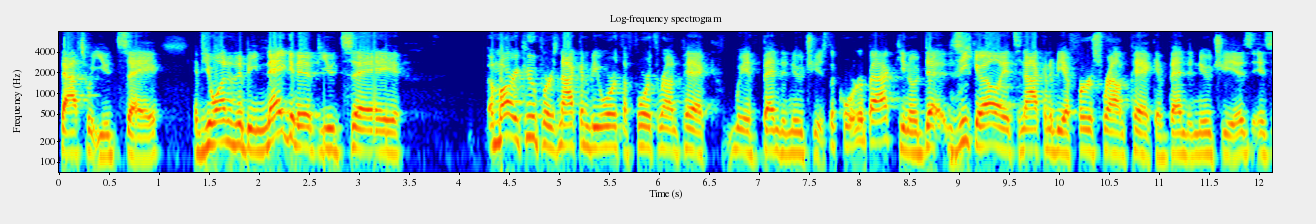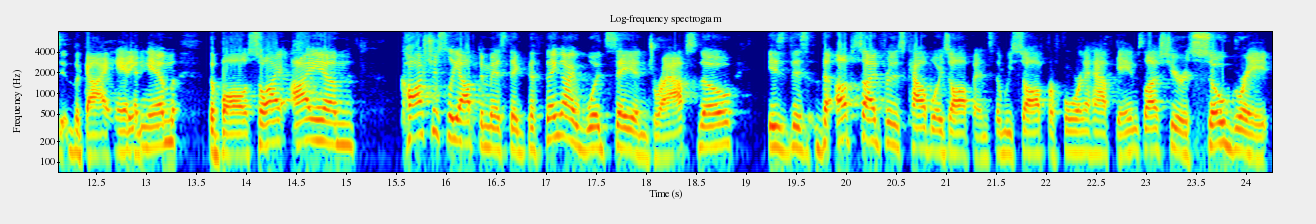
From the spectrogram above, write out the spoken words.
that's what you'd say. If you wanted to be negative, you'd say Amari Cooper is not going to be worth a fourth round pick if Ben DiNucci is the quarterback. You know, De- Ezekiel Elliott's not going to be a first round pick if Ben DiNucci is is the guy handing him the ball. So I I am cautiously optimistic. The thing I would say in drafts though is this the upside for this Cowboys offense that we saw for four and a half games last year is so great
